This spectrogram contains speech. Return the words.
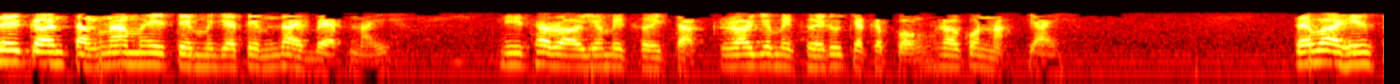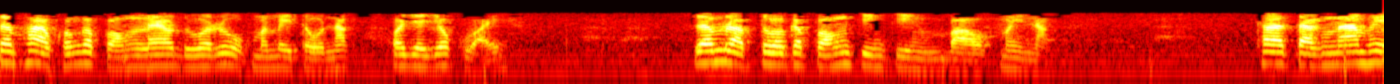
ในการตักน้ำให้เต็มมันจะเต็มได้แบบไหน นี่ถ้าเรายังไม่เคยตัก เรายังไม่เคยรู้จักกระป๋อง เราก็หนักใจ แต่ว่าเห็นสภาพของกระป๋องแล้วดูลูกมันไม่โตนักก็จะยกไหวสำหรับตัวกระป๋องจริง ๆ เบาไม่หนัก ถ้าตักน้ำให้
